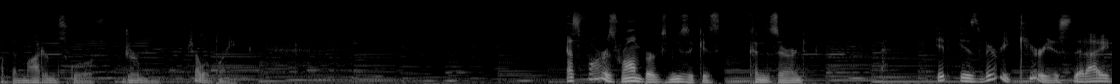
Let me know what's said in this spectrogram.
of the modern school of German cello playing. As far as Romberg's music is concerned, it is very curious that I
